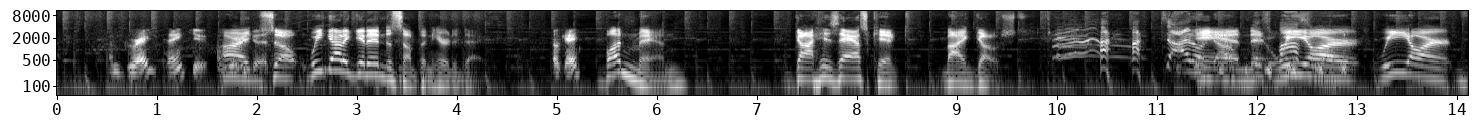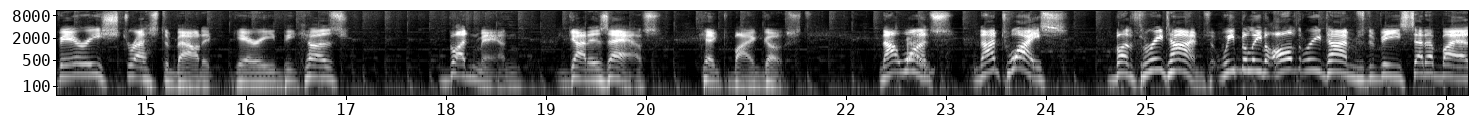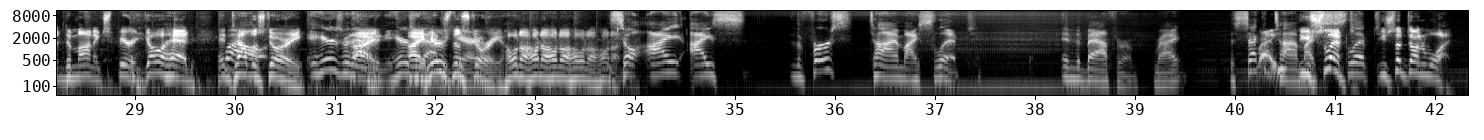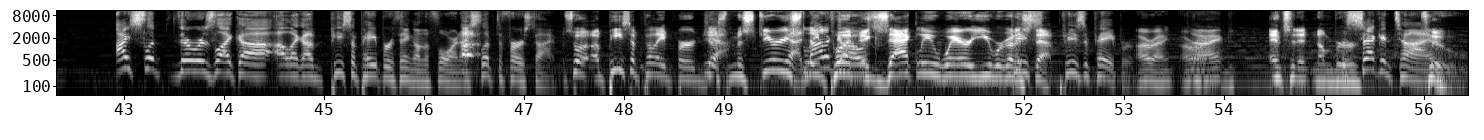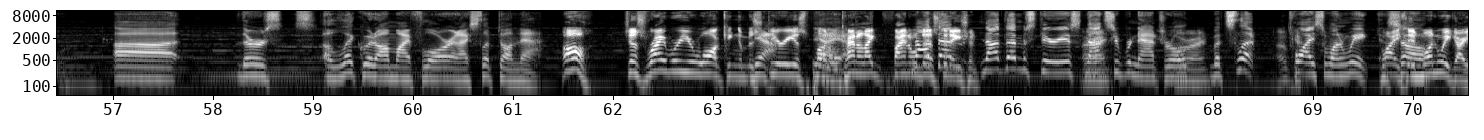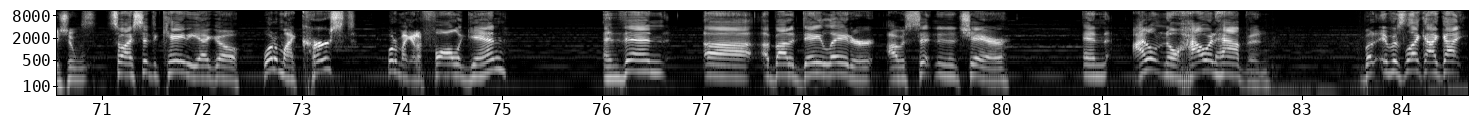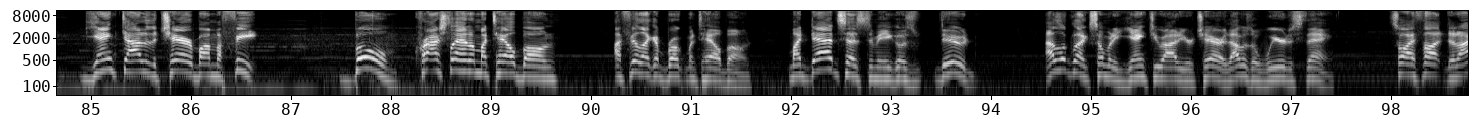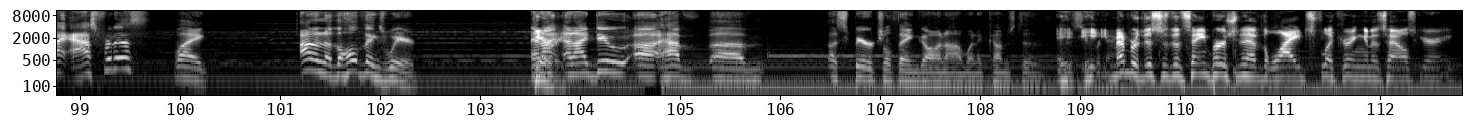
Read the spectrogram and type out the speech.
I'm great. Thank you. I'm All right, good. so we got to get into something here today. okay. Budman got his ass kicked by a ghost. I don't and know. It's we are we are very stressed about it, Gary, because Budman got his ass kicked by a ghost. Not once, not twice, but three times. We believe all three times to be set up by a demonic spirit. Go ahead and tell the story. here's what All right, happened. Here's all right, what here's the Gary. story. Hold on, hold on, hold on, hold on, hold on. So I, I, the first time I slipped in the bathroom, right? The second Right. time you I slipped. slipped, You slipped on what? I slipped. There was like a, a like a piece of paper thing on the floor, and I Uh, slipped the first time. So a piece of paper just Yeah. mysteriously Yeah, put ghost. exactly where you were going to step. piece of paper. All right, all All right. right. Incident number The second time, two. uh, there's a liquid on my floor, and I slipped on that. Oh, just right where you're walking, a mysterious Yeah, puddle, yeah. kind of like Final Not that- Destination. not that mysterious, All not right. supernatural, All right. but slipped Okay. twice in one week. And Twice so- in one week. All right, so So I said to Katie, I go, What am I cursed? What am I going to fall again? And then uh, about a day later, I was sitting in a chair and I don't know how it happened, but it was like I got yanked out of the chair by my feet. Boom, crash land on my tailbone. I feel like I broke my tailbone. My dad says to me, He goes, Dude, I look like somebody yanked you out of your chair. That was the weirdest thing. So I thought, Did I ask for this? Like, I don't know. The whole thing's weird. And I, Gary. and I do uh, have um, a spiritual thing going on when it comes to the he, he, remember this is the same person that had the lights flickering in his house, Gary.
